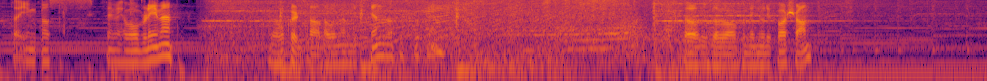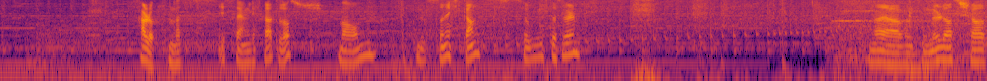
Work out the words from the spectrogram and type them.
ist da irgendwas... Irgendwelche Probleme? Ruckelt da da ein bisschen, was ist das sehen? So, das ist aber hoffentlich nur die Vorschau. Hallo, was ist eigentlich gerade los? Warum willst du nicht ganz, so wie ich das will? Naja, wenn es Müll ausschaut,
